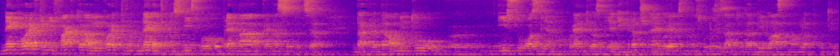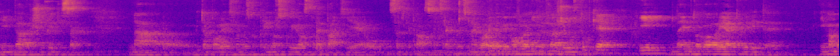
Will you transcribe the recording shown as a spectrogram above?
ne korektivni faktor, ali korektivan u negativnom smislu prema, prema SPC. Dakle, da oni tu e, nisu ozbiljan konkurent i ozbiljan igrač, nego jednostavno služi zato da bi vlast mogla putem njih da vrši pritisak na e, mitropoliju Crnogorsko-Primorsku i ostale partije u Srpske pravoslavne crkve u Crnoj Gori, da bi mogla njih da traži ustupke i da im to govori, eto vidite, imamo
